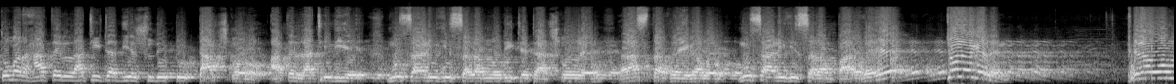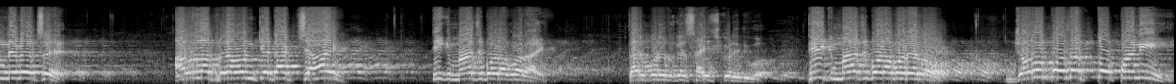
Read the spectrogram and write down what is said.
তোমার হাতের লাঠিটা দিয়ে শুধু একটু টাচ করো। হাতের লাঠি দিয়ে মুসা সালাম নদীতে টাচ করলেন, রাস্তা হয়ে গেল, মুসা সালাম পার হয়ে চলে গেলেন। ফেরাউন নেমেছে। আল্লাহ ফেরাউনকে ডাক চায় ঠিক মাছ বরাবর আয়। তারপরে তোকে সাইজ করে দিব। ঠিক মাছ বরাবর এলো। জড় পদার্থ পানি।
